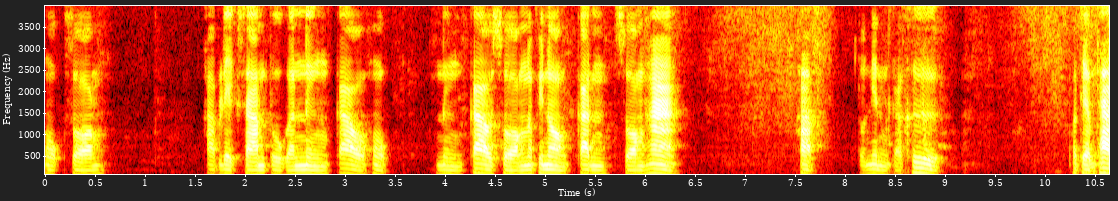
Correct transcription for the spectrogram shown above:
62 ครับเลข 3 ตัวกัน 196 192 นะพี่น้องกัน 25 ครับตัวนี้ก็คือ พอเตรียมท่า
